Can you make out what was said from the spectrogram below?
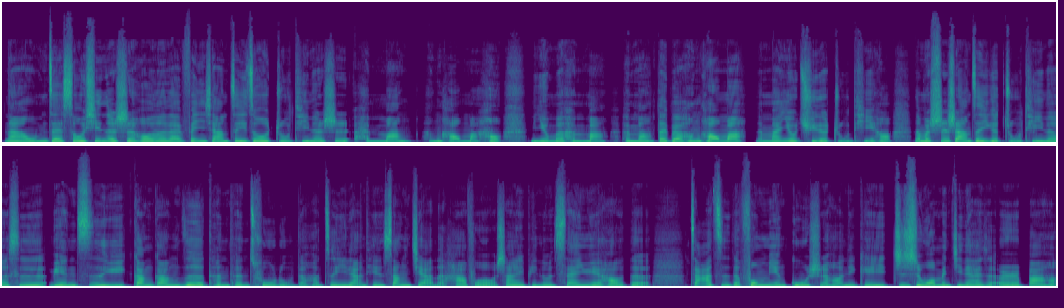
那我们在收心的时候呢，来分享这一周的主题呢，是很忙很好吗？哈，你有没有很忙？很忙代表很好吗？那蛮有趣的主题哈。那么事实上，这一个主题呢，是源自于刚刚热腾腾出炉的哈，这一两天上架的《哈佛商业评论》三月号的杂志的封面故事哈。你可以支持我们，今天还是二二八哈，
